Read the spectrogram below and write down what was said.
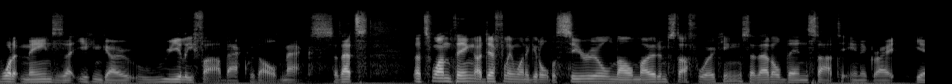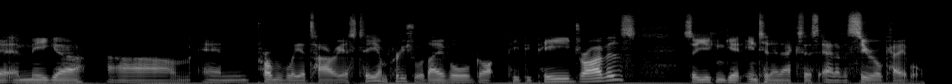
what it means is that you can go really far back with old Macs. So that's that's one thing. I definitely want to get all the serial null modem stuff working. So that'll then start to integrate, yeah, Amiga um, and probably Atari ST. I'm pretty sure they've all got PPP drivers, so you can get internet access out of a serial cable.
